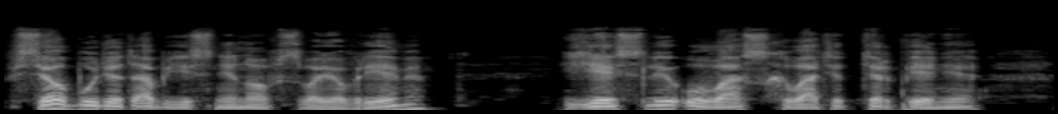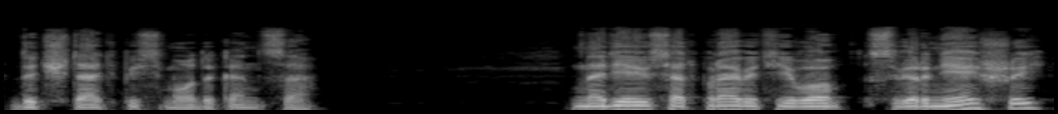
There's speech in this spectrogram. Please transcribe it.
Все будет объяснено в свое время, если у вас хватит терпения дочитать письмо до конца. Надеюсь отправить его с вернейшей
